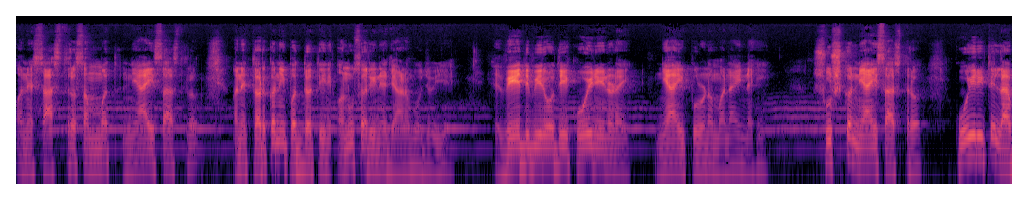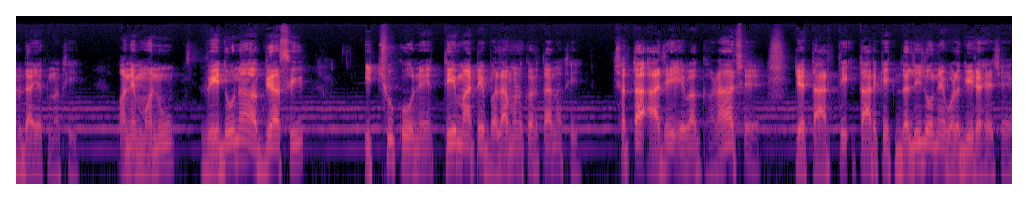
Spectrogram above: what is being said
અને શાસ્ત્ર સંમત ન્યાયશાસ્ત્ર અને તર્કની પદ્ધતિ અનુસરીને જાણવો જોઈએ. વેદ વિરોધી કોઈ નિર્ણય ન્યાયપૂર્ણ મનાય નહીં. શુષ્ક ન્યાયશાસ્ત્ર કોઈ રીતે લાભદાયક નથી અને મનુ વેદોના અભ્યાસી ઈચ્છુકોને તે માટે ભલામણ કરતા નથી. છતાં આજે એવા ઘણા છે જે તાર્કિક તાર્કિક દલીલોને વળગી રહે છે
